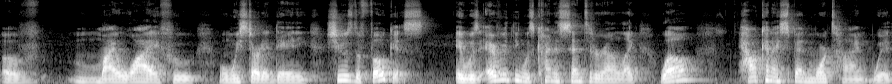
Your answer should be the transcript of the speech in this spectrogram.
of my wife who when we started dating, she was the focus. It was everything was kind of centered around like, well, how can I spend more time with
